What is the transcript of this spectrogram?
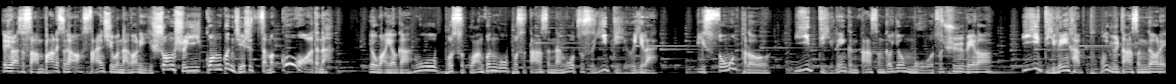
接下来是上班的时间啊！上一期问大哥，你双十一光棍节是怎么过的呢？有网友讲，我不是光棍，我不是单身呢，我只是异地而已啦。你算他喽！异地恋跟单身狗有么子区别咯？异地恋还不如单身狗嘞，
